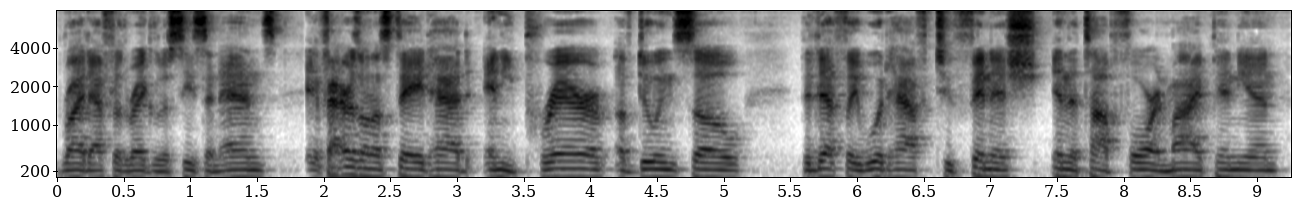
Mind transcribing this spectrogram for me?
right after the regular season ends. If Arizona State had any prayer of doing so, they definitely would have to finish in the top four, in my opinion,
